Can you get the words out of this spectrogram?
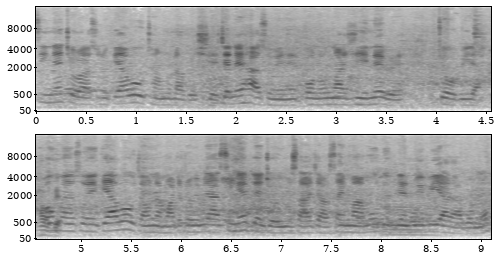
စီနဲ့ကြော်တာဆိုလို့ကြားဘုတ်ထောင်းလို့တော့ပဲရှိတယ်။ကျန်တဲ့ဟာဆိုရင်အကုန်လုံးကရေနဲ့ပဲကြော်ပေးတာ။ပုံမှန်ဆိုရင်ကြားဘုတ်ကြောင်းတယ်မှာတော်တော်များများစီနဲ့ပြန်ကြော်ပြီးမစားကြအောင်ဆိုင်မှာမို့လို့ပြန်နှွေးပေးရတာပေါ့နော်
